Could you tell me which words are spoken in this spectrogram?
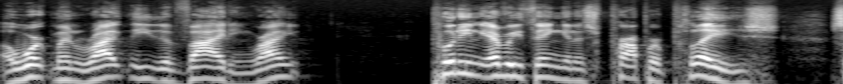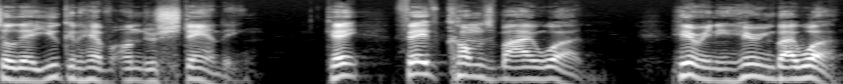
A workman rightly dividing, right? Putting everything in its proper place so that you can have understanding. Okay? Faith comes by what? Hearing, and hearing by what?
